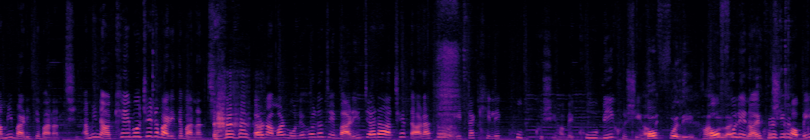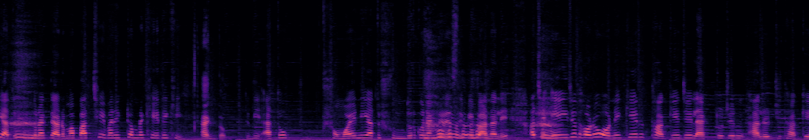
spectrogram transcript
আমি বাড়িতে বানাচ্ছি। আমি না খেয়ে বলছি এটা বাড়িতে বানাচ্ছি। কারণ আমার মনে হলো যে বাড়ির যারা আছে তারা তো এটা খেলে খুব খুশি হবে খুবই খুশি হবে। হোপফুলি ভালো হোপফুলি নয় খুশি হবেই। এত সুন্দর একটা অ্যারোমা পাচ্ছি এবার একটু আমরা খেয়ে দেখি। একদম। তুমি এত সময় নিয়ে এত সুন্দর করে একটা রেসিপি বানালে। আচ্ছা এই যে ধরো অনেকের থাকে যে ল্যাকটোজেন অ্যালার্জি থাকে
